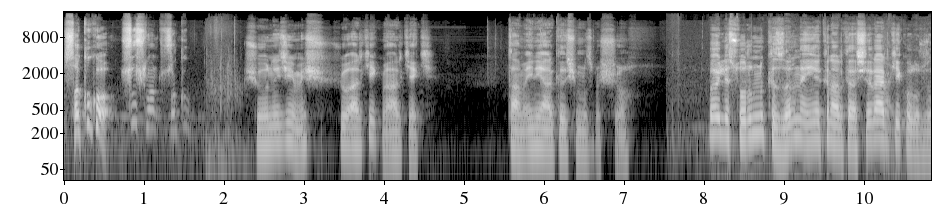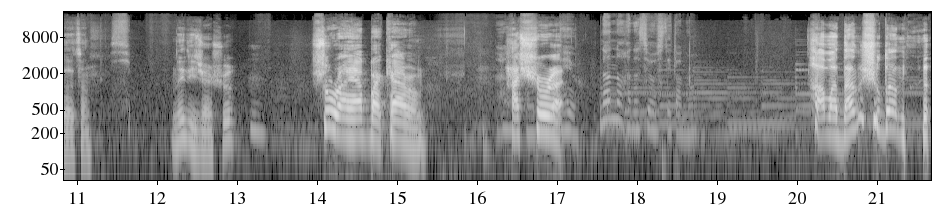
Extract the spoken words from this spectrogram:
Sakuko. Sus lan Sakuko. Şu neciymiş? Şu erkek mi? Erkek. Tamam en iyi arkadaşımızmış şu. Böyle sorunlu kızların en yakın arkadaşları erkek olur zaten. Ne diyeceksin şu? Şuraya bakarım. Ha şura. Havadan şudan.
